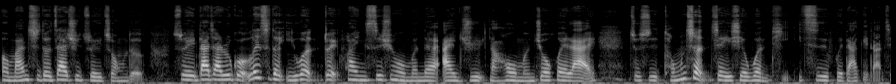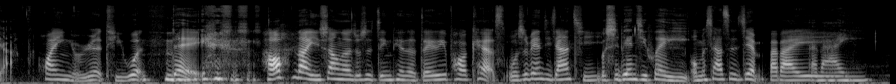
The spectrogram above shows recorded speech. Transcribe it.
呃蛮值得再去追踪的。所以大家如果类似的疑问，对，欢迎私讯我们的 IG，然后我们就会来就是统整这一些问题，一次回答给大家。欢迎踊跃提问。对，好，那以上呢就是今天的 Daily Podcast，我是编辑佳琪，我是编辑慧仪，我们下次见，拜拜，拜拜。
